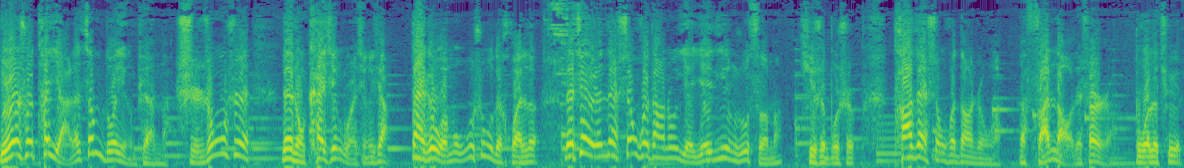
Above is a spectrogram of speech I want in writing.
有人说他演了这么多影片呢，始终是那种开心果形象，带给我们无数的欢乐。那这个人在生活当中也一定如此吗？其实不是，他在生活当中啊，那烦恼的事儿啊多了去了。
